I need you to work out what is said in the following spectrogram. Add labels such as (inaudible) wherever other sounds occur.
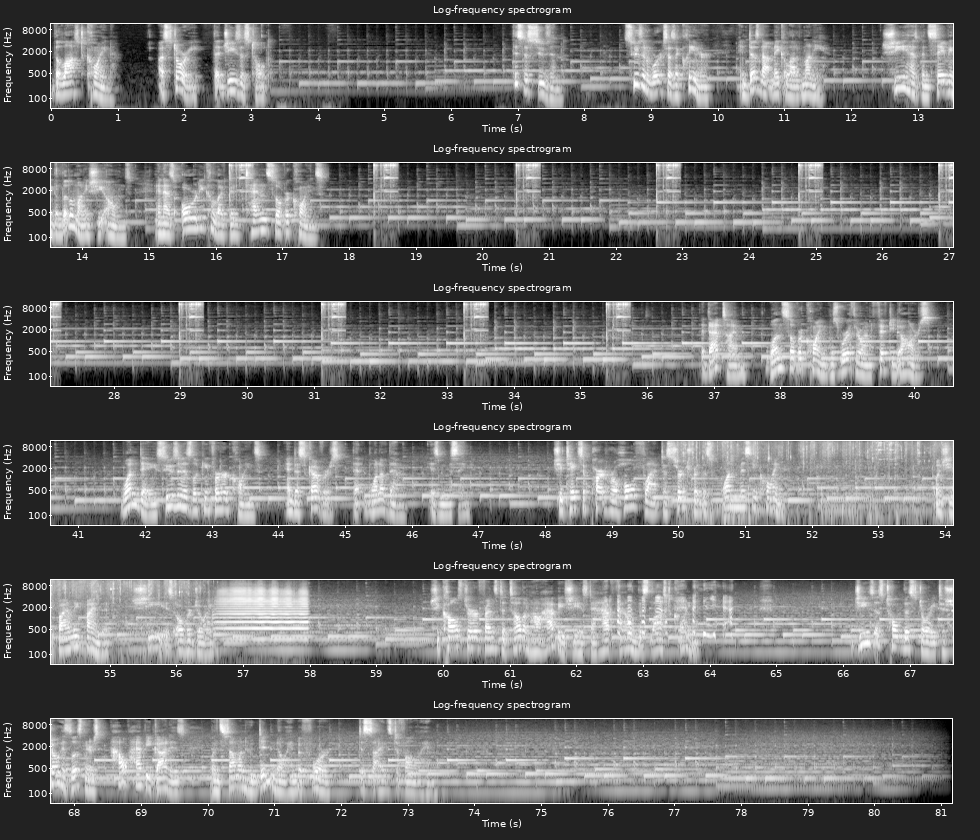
The Lost Coin, a story that Jesus told. This is Susan. Susan works as a cleaner and does not make a lot of money. She has been saving the little money she owns and has already collected 10 silver coins. At that time, one silver coin was worth around $50. One day, Susan is looking for her coins and discovers that one of them is missing. She takes apart her whole flat to search for this one missing coin. When she finally finds it, she is overjoyed. She calls to her friends to tell them how happy she is to have found this (laughs) lost coin. yeah. Jesus told this story to show his listeners how happy God is when someone who didn't know him before decides to follow him.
